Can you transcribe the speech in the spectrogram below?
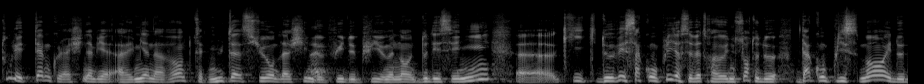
tous les thèmes que la Chine avait mis en avant, toute cette mutation de la Chine depuis, depuis maintenant deux décennies, euh, qui, devait s'accomplir. Ça devait être une sorte d'accomplissement et de,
